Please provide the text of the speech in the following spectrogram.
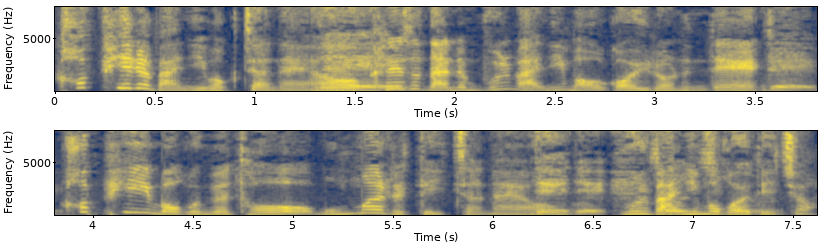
커피를 많이 먹잖아요. 네. 그래서 나는 물 많이 먹어 이러는데 네. 커피 먹으면 더 목마를 때 있잖아요. 네, 네. 물저 많이 먹어야 되죠.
